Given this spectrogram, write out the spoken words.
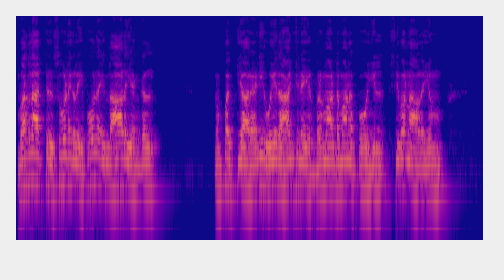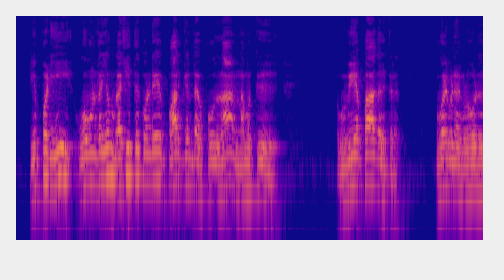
வரலாற்று சுவடுகளைப் போல இந்த ஆலயங்கள் முப்பத்தி ஆறு அடி உயர ஆஞ்சநேயர் பிரம்மாண்டமான கோயில் சிவன் ஆலயம் இப்படி ஒவ்வொன்றையும் ரசித்து கொண்டே பார்க்கின்ற போதுதான் நமக்கு வியப்பாக இருக்கிறது. உறவினர்களோடு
